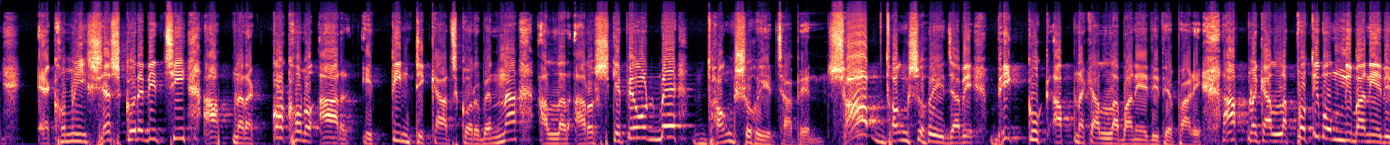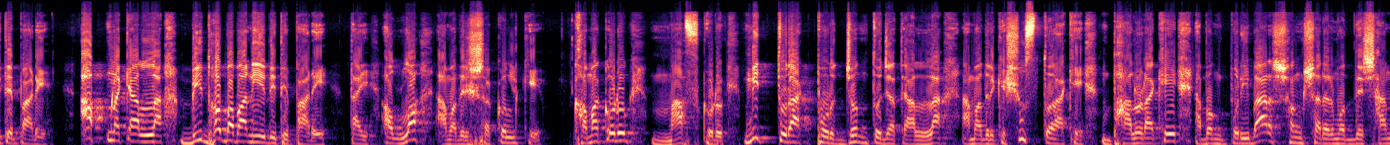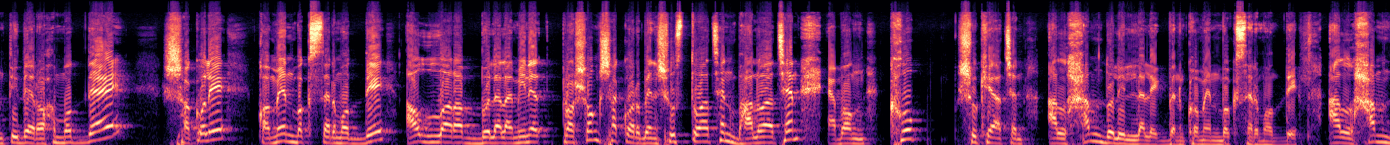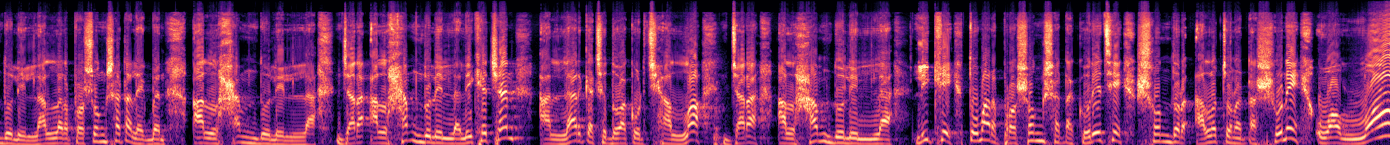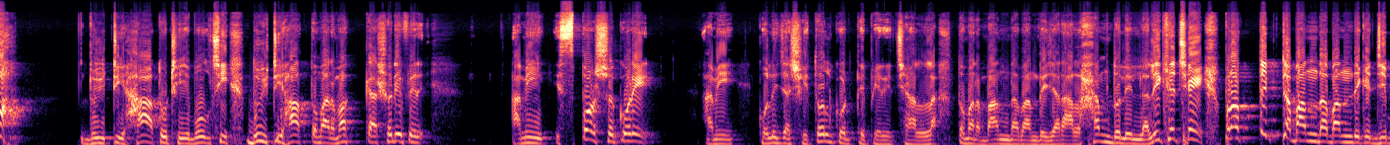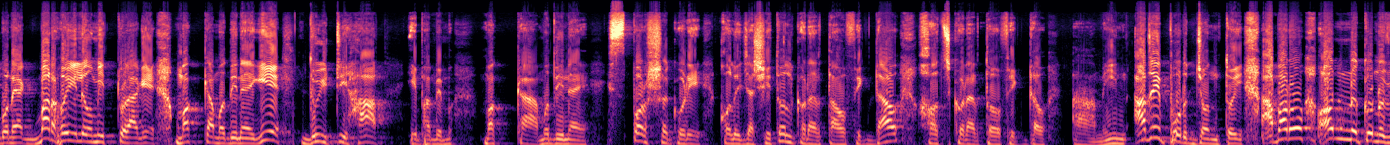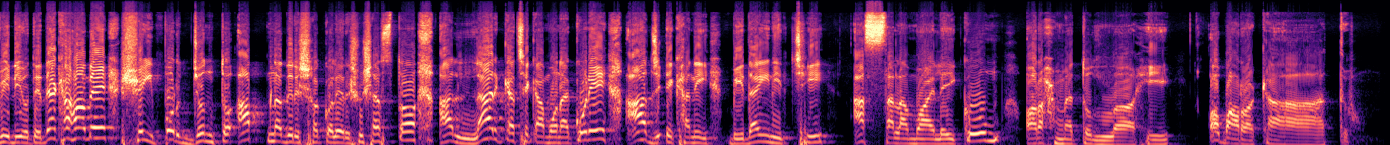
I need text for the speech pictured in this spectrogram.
এখনই শেষ করে দিচ্ছি। আপনারা কখনো আর এই তিনটি কাজ করবেন না, আল্লাহর আরস কেঁপে উঠবে, ধ্বংস হয়ে যাবেন। সব ধ্বংস হয়ে যাবে, ভিক্ষুক আপনাকে আল্লাহ বানিয়ে দিতে পারে, আপনাকে আল্লাহ প্রতিবন্ধী বানিয়ে দিতে পারে। আপনাকে আল্লাহ বিধবা বানিয়ে দিতে পারে। তাই আল্লাহ আমাদের সকলকে ক্ষমা করুক, মাফ করুক, মৃত্যুর আগ পর্যন্ত যাতে আল্লাহ আমাদেরকে সুস্থ রাখে, ভালো রাখে এবং পরিবার সংসারের মধ্যে শান্তি দেয়, রহমত দেয়। সকলে কমেন্ট বক্সের মধ্যে আল্লাহ রাব্বুল আলমিনের প্রশংসা করবেন, সুস্থ আছেন, ভালো আছেন এবং খুব সুখে আছেন, আলহামদুলিল্লাহ লিখবেন কমেন্ট বক্সের মধ্যে। আলহামদুলিল্লাহ, আল্লাহর প্রশংসাটা লিখবেন, আলহামদুলিল্লাহ। যারা আলহামদুলিল্লাহ লিখেছেন, আল্লাহর কাছে দোয়া করছে আল্লাহ। যারা আলহামদুলিল্লাহ লিখে তোমার প্রশংসাটা করেছে, সুন্দর আলোচনাটা শুনে ও আল্লাহ দুইটি হাত উঠিয়ে বলছি, দুইটি হাত তোমার মক্কা শরীফের, আমি স্পর্শ করে আমি কলিজা শীতল করতে পেরেছি আল্লাহ। তোমার বান্দা বান্দি যারা আলহামদুলিল্লাহ লিখেছে, প্রত্যেকটা বান্দা বান্দিকে জীবনে একবার হইলেও মৃত্যুর আগে মক্কা মদিনায় গিয়ে দুইটি হাত এভাবে মক্কা মদিনায় স্পর্শ করে কলেজা শীতল করার তৌফিক দাও, হজ করার তৌফিক দাও। আমিন। আজ পর্যন্তই। আবারও অন্য কোনো ভিডিওতে দেখা হবে। সেই পর্যন্ত আপনাদের সকলের সুস্বাস্থ্য, আল্লাহর কাছে কামনা করে আজ এখানেই বিদায় নিচ্ছি। আসসালামু আলাইকুম আ রহমতুল্লাহি অবরকাত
